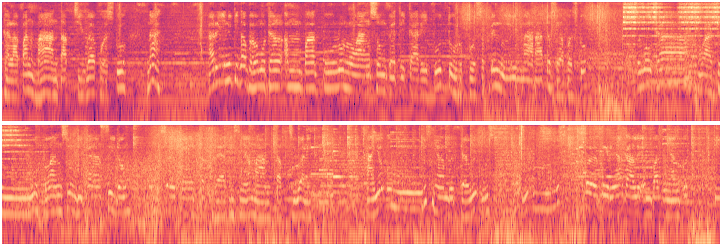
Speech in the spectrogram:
138 Mantap jiwa bosku. Nah Hari ini kita bawa modal 40 langsung B3000 turbo spin 500 ya bosku Semoga waduh langsung dikasih dong sepetak gratisnya mantap jiwa nih Ayo us nyambut gawe us Setirnya kali 4 nyangkut di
